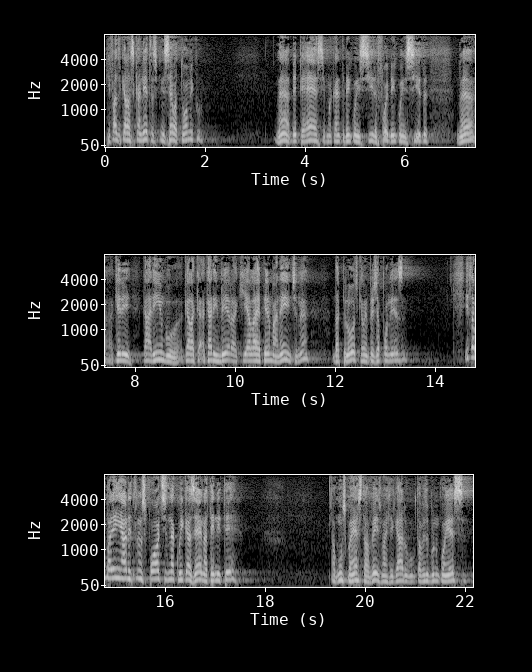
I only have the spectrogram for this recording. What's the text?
que faz aquelas canetas pincel atômico né? BPS, uma caneta bem conhecida, foi bem conhecida, né? Aquele carimbo, aquela carimbeira que ela é permanente, né? Da Piloto, que é uma empresa japonesa. E trabalhei em área de transportes na Cuicazé, na TNT. Alguns conhecem, talvez, mais ligado, talvez o Bruno conheça.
